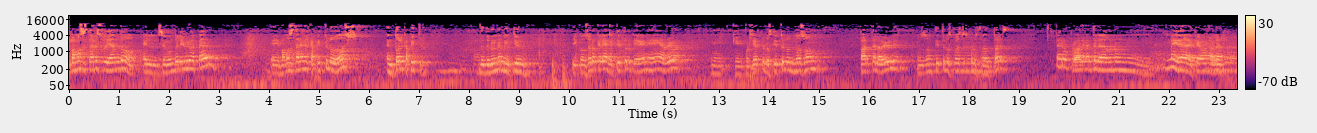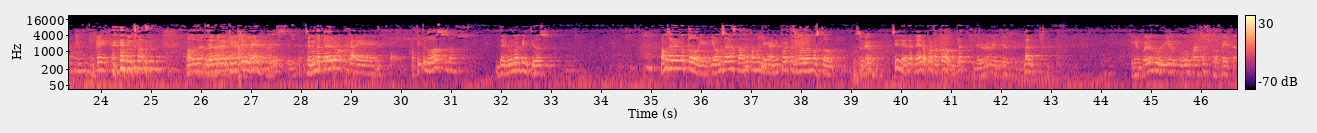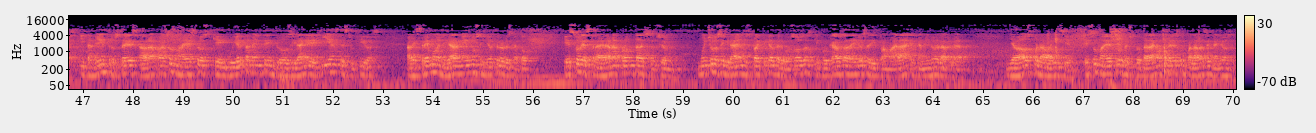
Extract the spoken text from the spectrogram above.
Hoy vamos a estar estudiando el segundo libro de Pedro. Eh, vamos a estar en el capítulo 2, en todo el capítulo, desde el 1 al 21. Y con solo que lean el título que viene ahí arriba, eh, que por cierto los títulos no son parte de la Biblia, no son títulos puestos por los traductores, pero probablemente le da uno una idea de qué van a hablar. ¿Ok? Entonces, vamos a empezar a leer. ¿Quién no quiere leer? Segunda Pedro, eh, capítulo 2, del 1 al 22. Vamos a leerlo todo y, vamos a ver hasta dónde podemos llegar. No importa si no lo vemos todo. Sí, leo? Sí, léelo, porfa, todo, completo. Del 1 al 22. Dale. En el pueblo judío hubo falsos profetas, y también entre ustedes habrá falsos maestros que encubiertamente introducirán herejías destructivas, al extremo de negar al mismo Señor que lo rescató. Esto les traerá una pronta destrucción. Muchos lo seguirán en sus prácticas vergonzosas y por causa de ellos se difamará el camino de la verdad. Llevados por la avaricia, estos maestros lo explotarán a ustedes con palabras engañosas.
